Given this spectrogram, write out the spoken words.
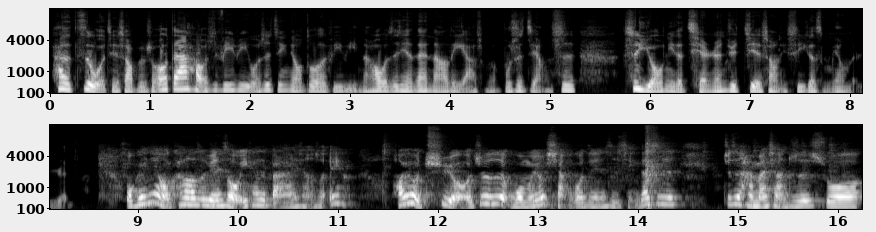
他的自我介绍比如说哦大家好，我是 Vivi，我是金牛座的 Vivi，然后我之前在哪里啊什么，不是这样，是是由你的前任去介绍你是一个什么样的人。我跟你讲，我看到这边的时候，我一开始本来还想说，哎，好有趣哦，就是我没有想过这件事情，但是就是还蛮想，就是说，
